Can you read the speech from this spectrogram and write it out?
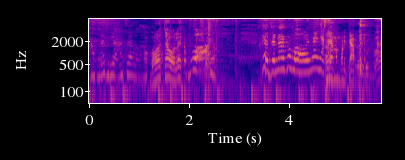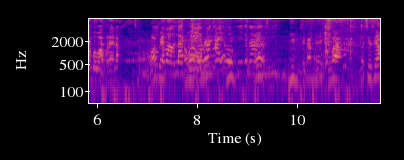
เอาผู้ได้ผู้เดียวอะเสื้อบ่บอเจ้าอะไรกับว้ายเห็นจะได้ก็บอกเลยแม่อยากเสียงมันบริจับเลยคุณว่าทำบ่บอกก็ได้เนาะ อ๋อเป็นกระเป๋าหลักเอานี่เอาได้มาถ่ายรูปนี่ก็ได้ เออยิ้มสิกันเลยคือว่าแล้วชื่อเสีย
